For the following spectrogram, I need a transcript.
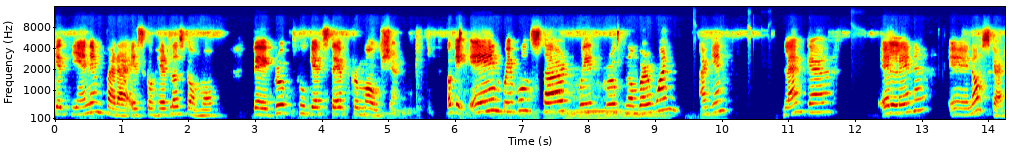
qué tienen para escogerlos como the group who gets the promotion. Okay, and we will start with group number one. Again, Blanca, Elena, and Oscar.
